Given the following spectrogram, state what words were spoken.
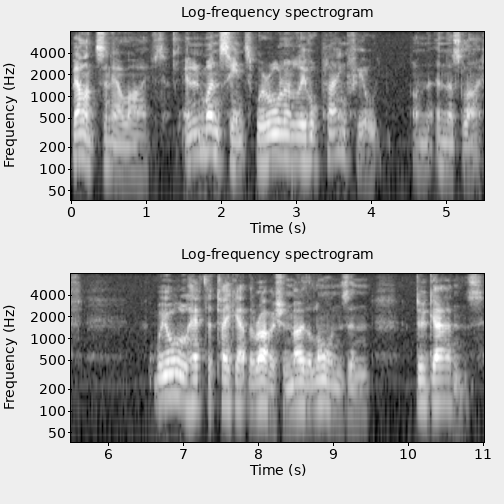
balance in our lives. And in one sense, we're all on a level playing field the, in this life. We all have to take out the rubbish and mow the lawns and do gardens.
